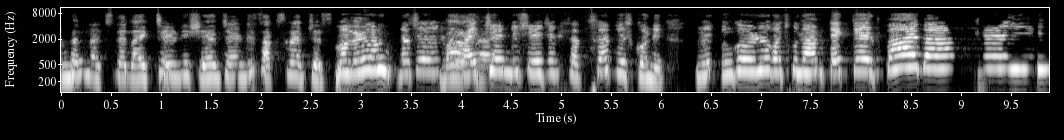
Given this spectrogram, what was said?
అందరికి నచ్చితే లైక్ చేయండి షేర్ చేయండి సబ్స్క్రైబ్ మా చేసుకోండి వీడియో నచ్చితే. లైక్ చేయండి షేర్ చేయండి సబ్స్క్రైబ్ చేసుకోండి. ఇంకో వీడియో కలుసుకుందాం టేక్ కేర్ బాయ్ బాయ్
